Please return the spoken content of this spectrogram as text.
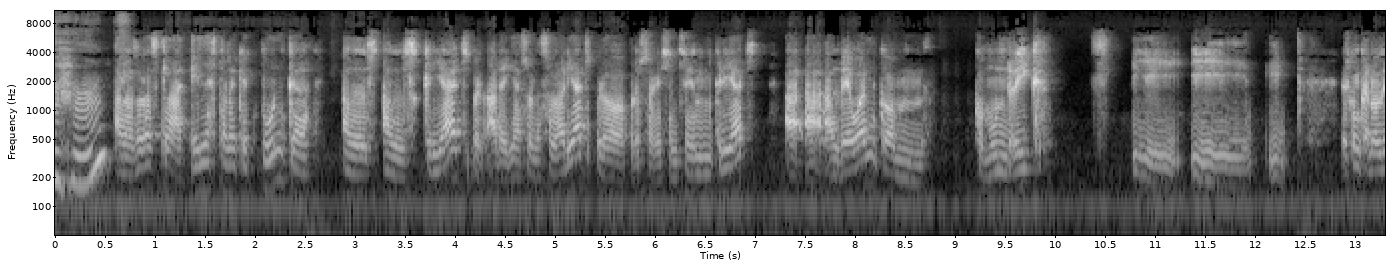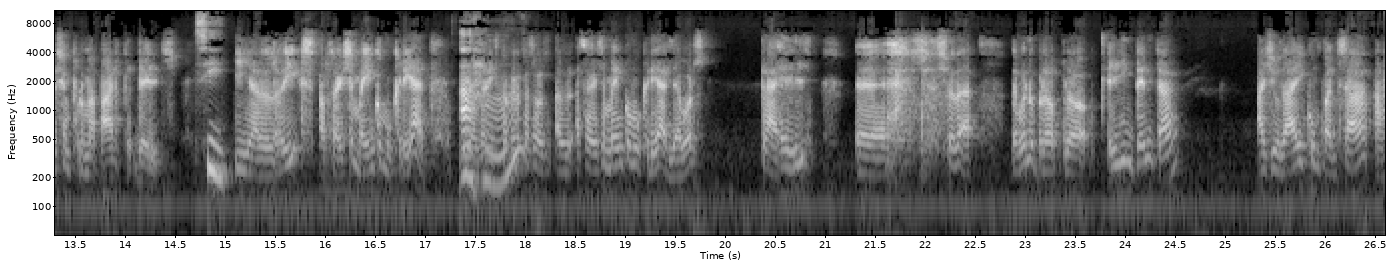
Ahà. Aleshores, clar, ell està en aquest punt que els, els criats, ara ja són assalariats, però, però segueixen sent criats, a, a, el veuen com, com un ric i, i, i és com que no el deixen formar part d'ells. Sí. I els rics el segueixen veient com un criat. I Ahà. els aristòcrates el, el, el segueixen veient com un criat. Llavors, clar, ell, eh, això de, de bueno, però, però ell intenta ajudar i compensar a,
